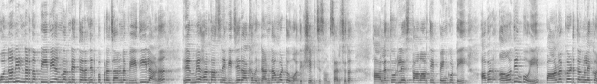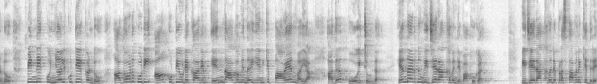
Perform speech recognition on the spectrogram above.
പൊന്നാനിയിൽ നടന്ന പി വി അൻവറിന്റെ തെരഞ്ഞെടുപ്പ് പ്രചാരണ വേദിയിലാണ് രമ്യ ഹരിദാസിനെ വിജയരാഘവൻ രണ്ടാം വട്ടവും അധിക്ഷേപിച്ച് സംസാരിച്ചത്. ആലത്തൂരിലെ സ്ഥാനാർത്ഥി പെൺകുട്ടി അവർ ആദ്യം പോയി പാണക്കാട് തങ്ങളെ കണ്ടു പിന്നെ കുഞ്ഞാലിക്കുട്ടിയെ കണ്ടു. അതോടുകൂടി ആ കുട്ടിയുടെ കാര്യം എന്താകുമെന്ന് എനിക്ക് പറയാൻ വയ്യ. അത് പോയിട്ടുണ്ട്. എന്നായിരുന്നു വിജയരാഘവന്റെ വാക്കുകൾ. വിജയരാഘവന്റെ പ്രസ്താവനയ്ക്കെതിരെ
